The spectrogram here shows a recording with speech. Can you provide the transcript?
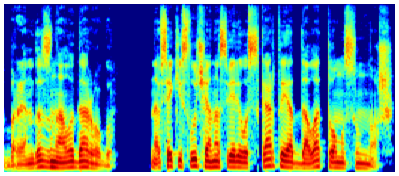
Бренда знала дорогу. На всякий случай она сверилась с картой и отдала Томасу нож.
